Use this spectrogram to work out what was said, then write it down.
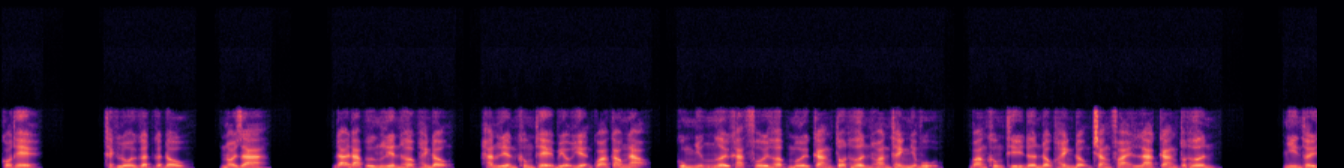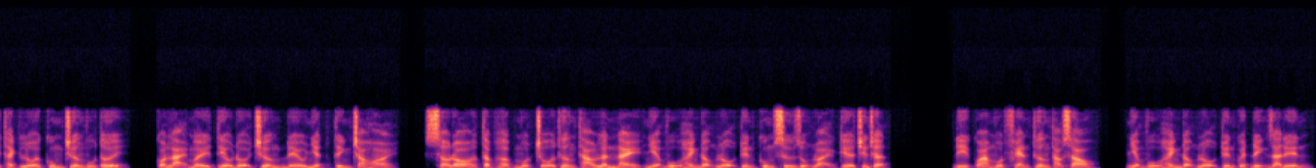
Có thể. Thạch lỗi gật gật đầu, nói ra. Đã đáp ứng liên hợp hành động, hắn liền không thể biểu hiện quá cao ngạo, cùng những người khác phối hợp mới càng tốt hơn hoàn thành nhiệm vụ, bằng không thì đơn độc hành động chẳng phải là càng tốt hơn. Nhìn thấy thạch lỗi cùng Trương Vũ tới, còn lại mấy tiểu đội trưởng đều nhiệt tình chào hỏi, sau đó tập hợp một chỗ thương thảo lần này nhiệm vụ hành động lộ tuyến cùng sử dụng loại kia chiến trận. Đi qua một phen thương thảo sau, nhiệm vụ hành động lộ tuyến quyết định ra đến.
